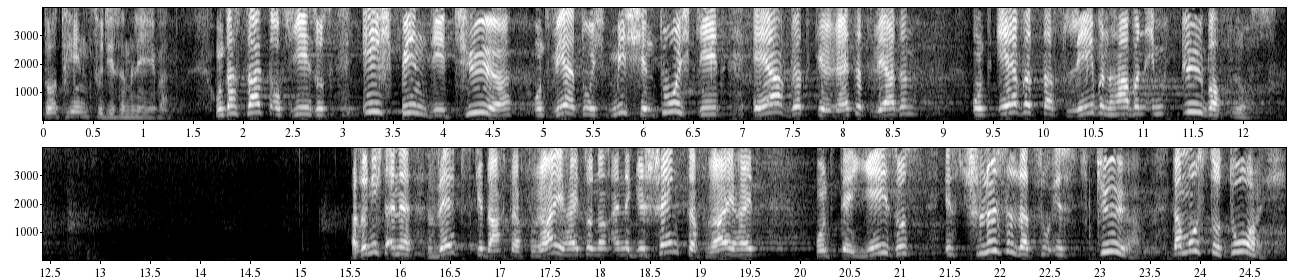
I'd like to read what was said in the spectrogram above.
dorthin zu diesem Leben. Und das sagt auch Jesus, ich bin die Tür und wer durch mich hindurchgeht, er wird gerettet werden und er wird das Leben haben im Überfluss. Also nicht eine selbstgedachte Freiheit, sondern eine geschenkte Freiheit. Und der Jesus ist Schlüssel dazu, ist Tür. Da musst du durch.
